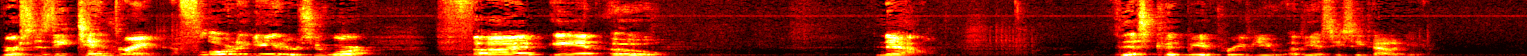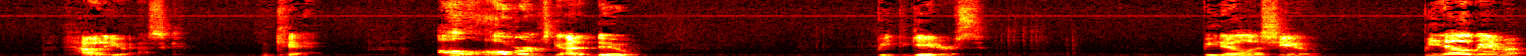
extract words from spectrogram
versus the 10th ranked Florida Gators who are 5 and 0. Now, this could be a preview of the SEC title game. How do you ask? Okay. All Auburn's got to do beat the Gators, beat LSU, beat Alabama.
